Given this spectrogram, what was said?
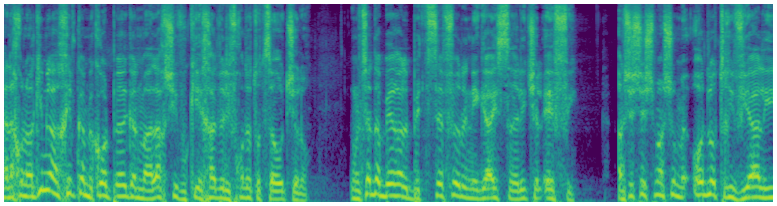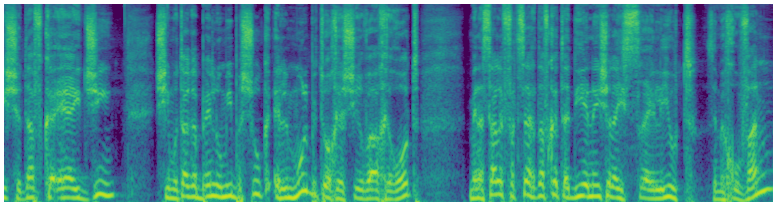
אנחנו נוהגים להרחיב כאן בכל פרק על מהלך שיווקי אחד ולבחון את התוצאות שלו. אני רוצה לדבר על בית ספר לנהיגה ישראלית של אפי. אני חושב שיש משהו מאוד לא טריוויאלי, שדווקא AIG, שהיא מותג הבינלאומי בשוק אל מול ביטוח ישיר ואחרות, מנסה לפצח דווקא את ה-DNA של הישראליות. זה מכוון?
